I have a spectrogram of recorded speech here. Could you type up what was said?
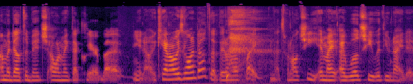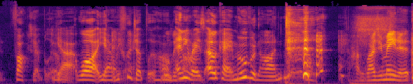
I'm a Delta bitch. I want to make that clear, but you know you can't always go on Delta if they don't have a flight, and that's when I'll cheat. And my I will cheat with United. Fuck JetBlue. Yeah, well, yeah, we flew JetBlue home. Anyways, okay, moving on. Oh. I'm glad you made it.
